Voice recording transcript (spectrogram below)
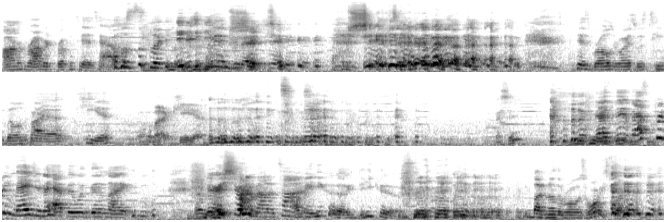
Armed robbers broke into his house. like he, he didn't do that shit. Oh shit. His Rolls Royce was T-boned by a Kia. oh, my Kia. that's it. That's it. That's pretty major to happen within like a very short amount of time. I mean, he could have. He could have. He bought another Rolls Royce, right?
